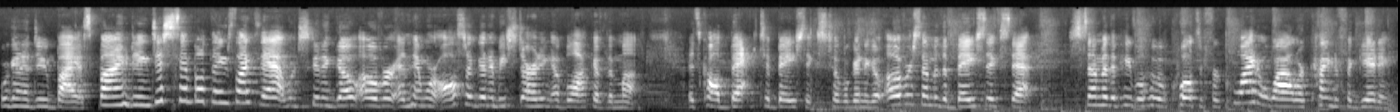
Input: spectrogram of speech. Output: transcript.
We're gonna do bias binding, just simple things like that. We're just gonna go over and then we're also gonna be starting a block of the month. It's called Back to Basics. So we're gonna go over some of the basics that some of the people who have quilted for quite a while are kind of forgetting.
